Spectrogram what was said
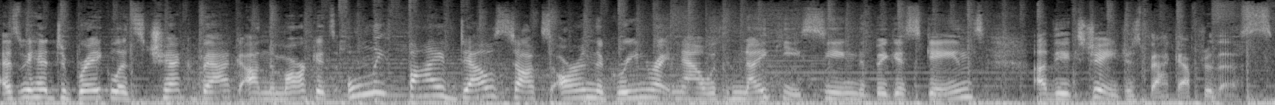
As we head to break, let's check back on the markets. Only five Dow stocks are in the green right now, with Nike seeing the biggest gains. Uh, the exchange is back after this.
